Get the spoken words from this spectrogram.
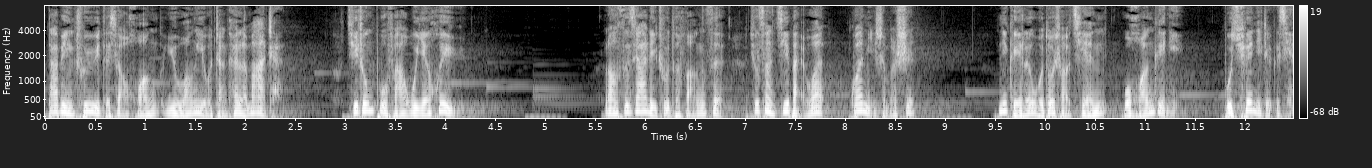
大病初愈的小黄与网友展开了骂战，其中不乏污言秽语。老子家里住的房子就算几百万，关你什么事？你给了我多少钱，我还给你，不缺你这个钱。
